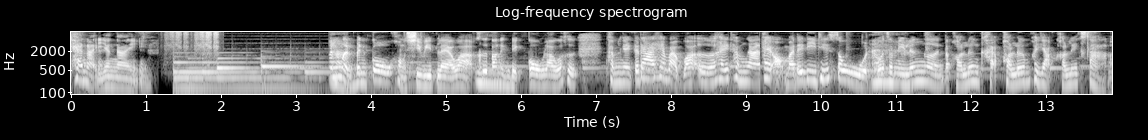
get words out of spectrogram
แค่ไหนยังไง มันเหมือนเป็นโกของชีวิตแล้วอะคือตอนอืมเด็กๆโกเราก็คือทำยังไงก็ได้ให้แบบว่า เออ ให้ทำงานให้ออกมาได้ดีที่สุดอ่าว่าจะมีเรื่องเงิน แต่พอเรื่องขะพอเริ่มขยับเขาเลขสาม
